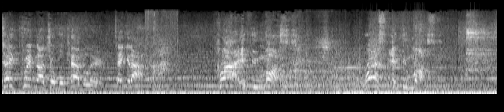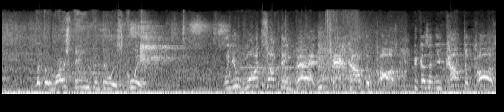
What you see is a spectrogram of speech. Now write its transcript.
Take quitting out your vocabulary. Take it out. Can do is quit. When you want something bad, you can't count the cost. Because if you count the cost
